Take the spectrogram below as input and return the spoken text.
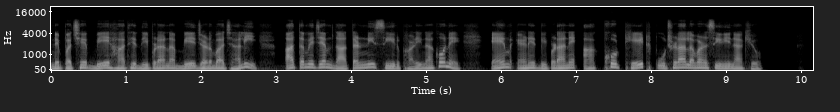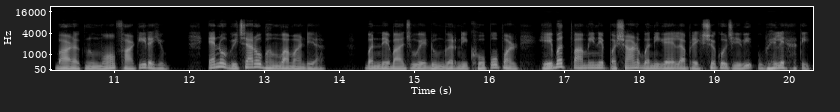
ને પછી બે હાથે દીપડાના બે જડબા ઝાલી, આ તમે જેમ દાંતણની સીર ફાડી નાખો ને, એમ એણે દીપડાને આખો ઠેઠ પૂંછડા લવણ સીરી નાખ્યો. બાળકનું મોં ફાટી રહ્યું. એનો વિચારો ભમવા માંડ્યા. બંને બાજુએ ડુંગરની ખોપો પણ હેબત પામીને પશાણ બની ગયેલા પ્રેક્ષકો જેવી ઉભેલી હતી.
